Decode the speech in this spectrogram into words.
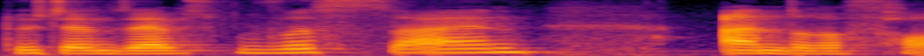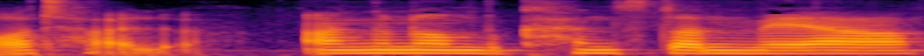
durch dein Selbstbewusstsein andere Vorteile. Angenommen, du kannst dann mehr,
